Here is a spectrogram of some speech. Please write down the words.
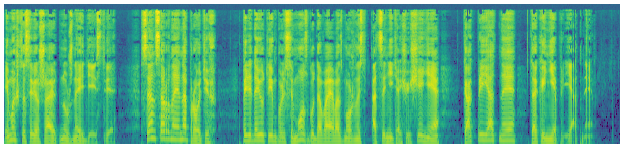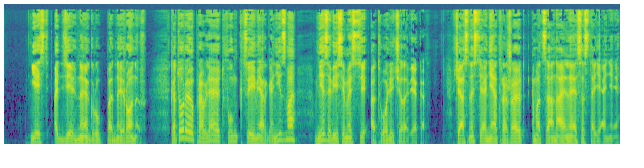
и мышцы совершают нужное действие. Сенсорные, напротив, передают импульсы мозгу, давая возможность оценить ощущения как приятные, так и неприятные. Есть отдельная группа нейронов, которые управляют функциями организма вне зависимости от воли человека. В частности, они отражают эмоциональное состояние.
